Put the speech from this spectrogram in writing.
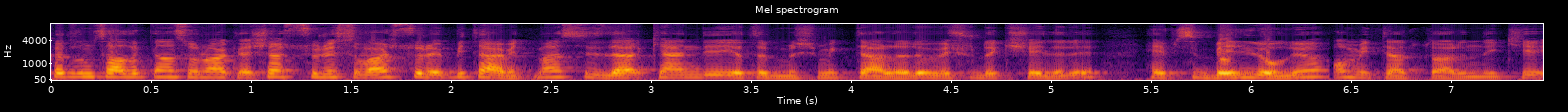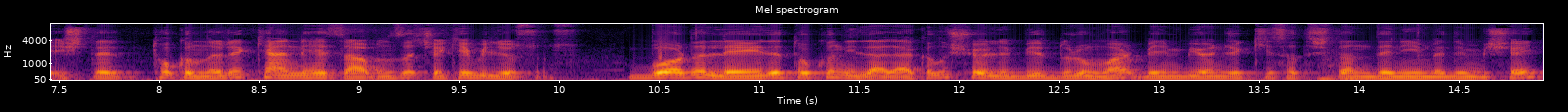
Katılım sağladıktan sonra arkadaşlar süresi var. Süre biter bitmez sizler kendi yatırmış miktarları ve şuradaki şeyleri hepsi belli oluyor. O miktar tutarındaki işte tokenları kendi hesabınıza çekebiliyorsunuz. Bu arada LYD token ile alakalı şöyle bir durum var. Benim bir önceki satıştan deneyimlediğim bir şey.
